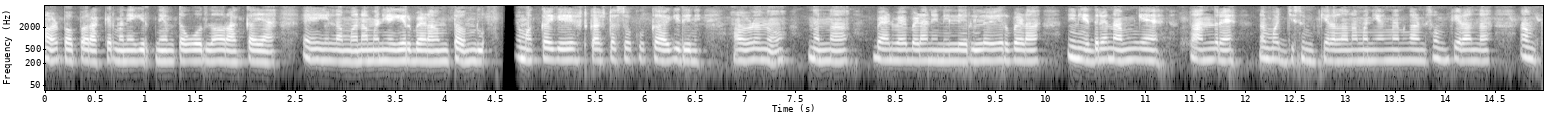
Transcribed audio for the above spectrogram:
ಅವಳ ಪಾಪ ಅಕ್ಕರ ಮನೆಯಾಗ ಇರ್ತೀನಿ ಅಂತ ಓದ್ಲು ಅವ್ರ ಅಕ್ಕಯ್ಯ. ಏ, ಇಲ್ಲಮ್ಮ ನಮ್ಮ ಮನೆಯಾಗ ಇರಬೇಡ ಅಂತ ಅಂದ್ಲು. ನಮ್ಮ ಅಕ್ಕಗೆ ಎಷ್ಟು ಕಷ್ಟ ಸುಖಕ್ಕೆ ಆಗಿದ್ದೀನಿ. ಅವಳು ನನ್ನ, ಬೇಡವೇ, ಬೇಡ, ನೀನು ಇಲ್ಲಿ ಇರಲೇ ಇರಬೇಡ. ನೀನು ಇದ್ರೆ ನಮಗೆ ತೊಂದರೆ ನಮ್ಮ ಅಜ್ಜಿ ಸುಮ್ಕಿರಲ್ಲ ನಮ್ಮ ಮನ್ಯಾಗ ನನ್ನ ಗಂಡು ಸುಮ್ಕಿರಲ್ಲ ಅಂತ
